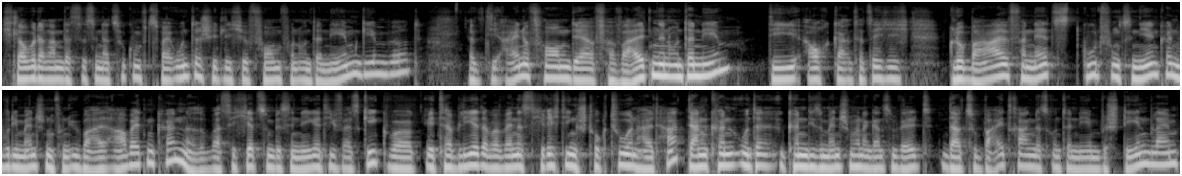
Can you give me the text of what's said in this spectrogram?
ich glaube daran, dass es in der Zukunft zwei unterschiedliche Formen von Unternehmen geben wird. Also die eine Form der verwaltenden Unternehmen, die auch tatsächlich global vernetzt gut funktionieren können, wo die Menschen von überall arbeiten können. Also was sich jetzt so ein bisschen negativ als Gigwork etabliert, aber wenn es die richtigen Strukturen halt hat, dann können, unter, können diese Menschen von der ganzen Welt dazu beitragen, dass Unternehmen bestehen bleiben.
